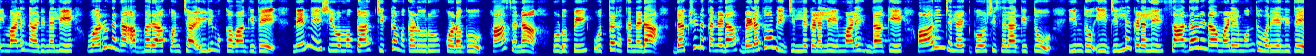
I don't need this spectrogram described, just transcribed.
ಈ ಮಲೆನಾಡಿನಲ್ಲಿ ವರುಣನ ಅಬ್ಬರ ಕೊಂಚ ಇಳಿಮುಖವಾಗಿದೆ. ನಿನ್ನೆ ಶಿವಮೊಗ್ಗ, ಚಿಕ್ಕಮಗಳೂರು, ಕೊಡಗು, ಹಾಸನ, ಉಡುಪಿ, ಉತ್ತರ ಕನ್ನಡ, ದಕ್ಷಿಣ ಕನ್ನಡ, ಬೆಳಗಾವಿ ಜಿಲ್ಲೆಗಳಲ್ಲಿ ಮಳೆಯಿಂದಾಗಿ ಆರೆಂಜ್ ಅಲರ್ಟ್ ಘೋಷಿಸಲಾಗಿತ್ತು. ಇಂದು ಈ ಜಿಲ್ಲೆಗಳಲ್ಲಿ ಸಾಧಾರಣ ಮಳೆ ಮುಂದುವರಿಯಲಿದೆ.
